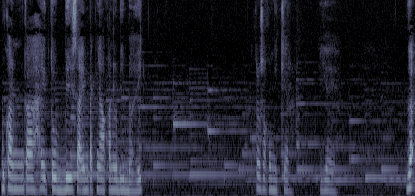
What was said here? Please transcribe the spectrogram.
bukankah itu bisa impactnya akan lebih baik? Terus aku mikir iya ya. Gak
